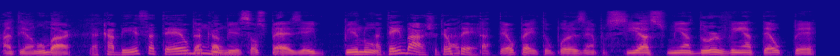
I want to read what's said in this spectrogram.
até a lombar, Da cabeça até o da bumbum. cabeça aos pés. E aí pelo Até embaixo, até o a- pé. Até o pé. Então, por exemplo, se a minha dor vem até o pé,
